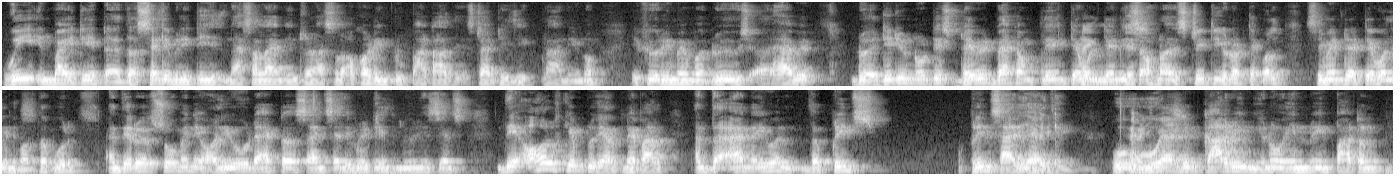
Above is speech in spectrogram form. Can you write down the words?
We invited uh, the celebrities, national and international, according to PATA strategic plan, you know. If you remember, do you uh, have it? Do, did you notice David Beckham playing table Playing, tennis yes. on a street, you know, table, cemented table in Bhaktapur? And there were so many Hollywood actors and celebrities, musicians. They all came to help Nepal, and the, and even the prince, Prince Harry, I think, who, Harry, who yes. had been carving, you know, in in Patan.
